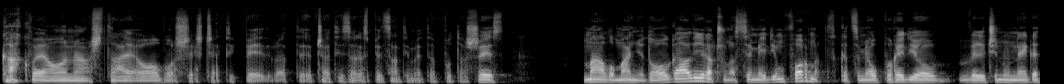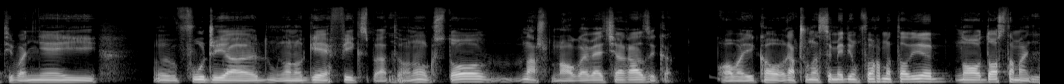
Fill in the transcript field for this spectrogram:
Kakva je ona, šta je ovo, 645, brate, 4,5 cm puta 6, malo manje od ovoga, ali računa se medium format. Kad sam ja uporedio veličinu negativa nje i uh, Fujija, ono GFX, brate, onog 100, znaš, mnogo je veća razlika. Ovaj, kao, računa se medium format, ali je, no, dosta manje.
